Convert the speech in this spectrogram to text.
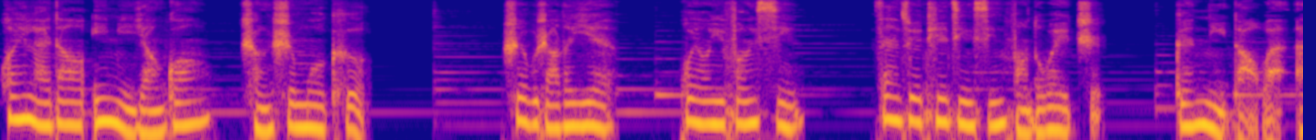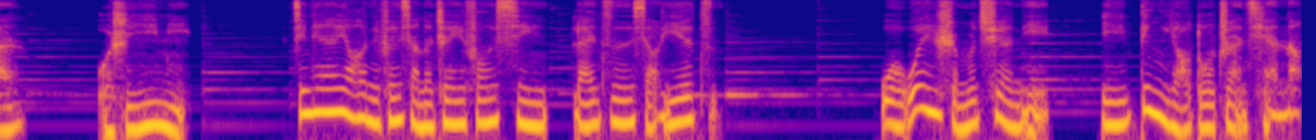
欢迎来到一米阳光城市默客。睡不着的夜，会用一封信，在最贴近心房的位置，跟你道晚安。我是一米，今天要和你分享的这一封信来自小椰子。我为什么劝你？一定要多赚钱呢。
